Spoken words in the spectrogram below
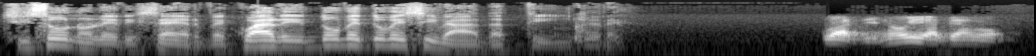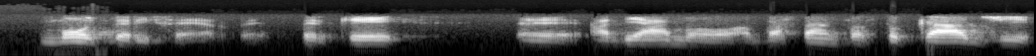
ci sono le riserve? Quali, dove, dove si va ad attingere? Guardi, noi abbiamo molte riserve perché eh, abbiamo abbastanza stoccaggi,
